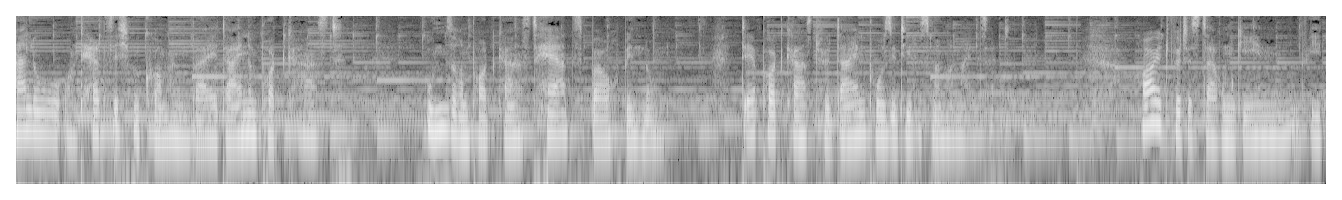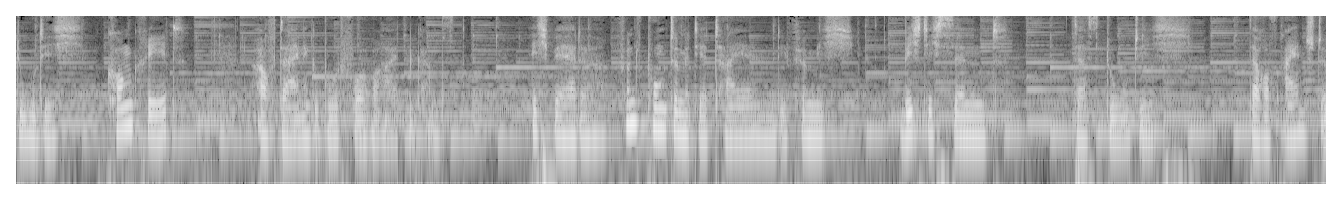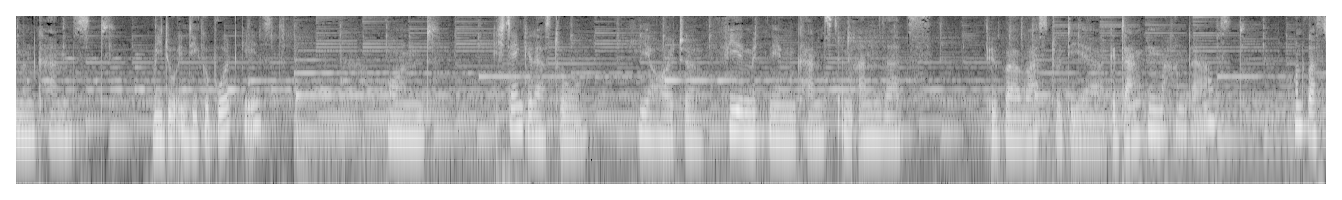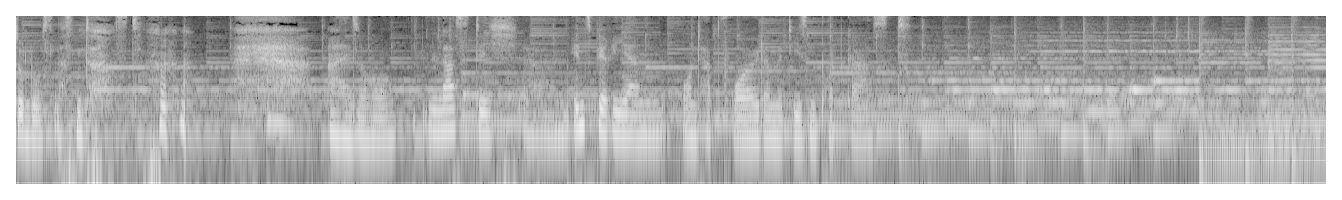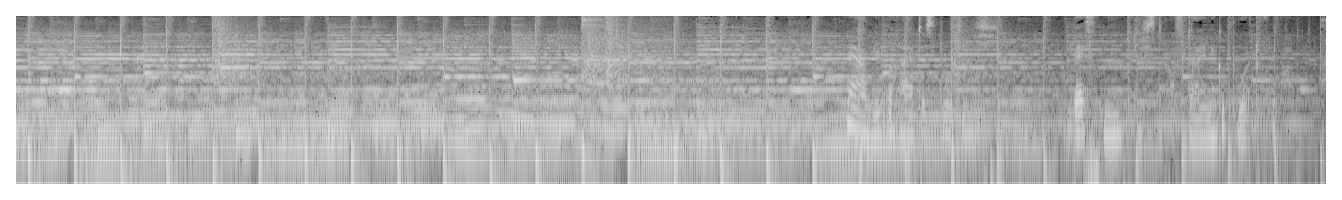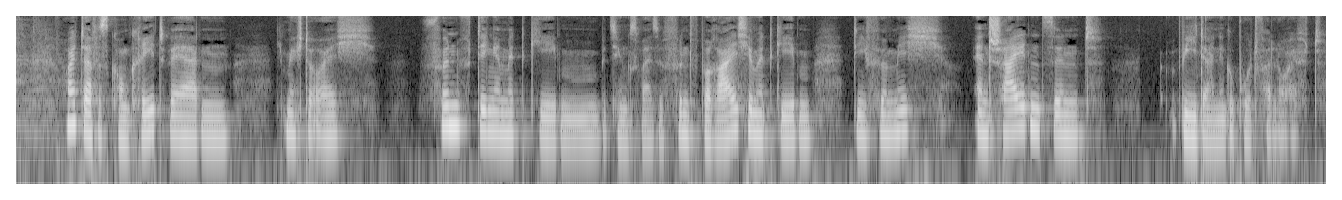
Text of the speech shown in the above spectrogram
Hallo und herzlich willkommen bei deinem Podcast, unserem Podcast Herz-Bauch-Bindung, der Podcast für dein positives Mama-Mindset. Heute wird es darum gehen, wie du dich konkret auf deine Geburt vorbereiten kannst. Ich werde fünf Punkte mit dir teilen, die für mich wichtig sind, dass du dich darauf einstimmen kannst, wie du in die Geburt gehst und ich denke, dass du hier heute viel mitnehmen kannst im Ansatz, über was du dir Gedanken machen darfst und was du loslassen darfst. also lass dich äh, inspirieren und hab Freude mit diesem Podcast. Bestmöglichst auf deine Geburt vor. Heute darf es konkret werden. Ich möchte euch fünf Dinge mitgeben, beziehungsweise fünf Bereiche mitgeben, die für mich entscheidend sind, wie deine Geburt verläuft.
